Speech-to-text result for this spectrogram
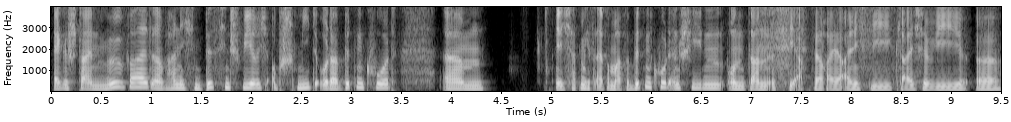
Eggestein Möwald, da war nicht ein bisschen schwierig, ob Schmied oder Bittenkurt. Ähm, ich habe mich jetzt einfach mal für Bittenkurt entschieden und dann ist die Abwehrreihe eigentlich die gleiche wie äh,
